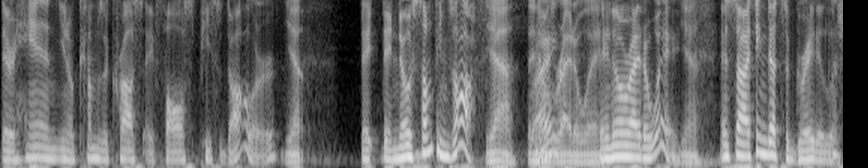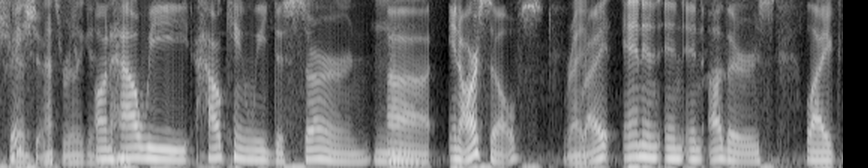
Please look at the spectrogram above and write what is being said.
their hand, you know, comes across a false piece of dollar, yeah they, they know something's off. Yeah, they know right away. They know right away. Yeah. And so I think that's a great illustration. That's really good. On how we how can we discern uh, in ourselves. Right. right, and in, in in others, like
